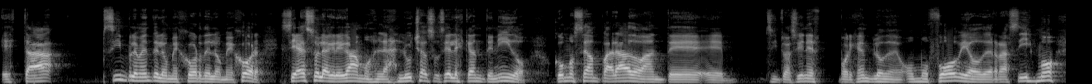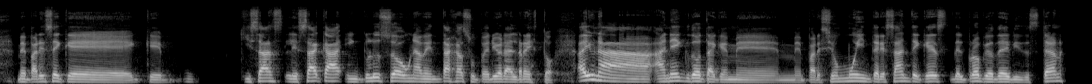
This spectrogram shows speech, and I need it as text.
está simplemente lo mejor de lo mejor. Si a eso le agregamos las luchas sociales que han tenido, cómo se han parado ante situaciones, por ejemplo, de homofobia o de racismo, me parece que, quizás le saca incluso una ventaja superior al resto. Hay una anécdota que me, pareció muy interesante, que es del propio David Stern.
